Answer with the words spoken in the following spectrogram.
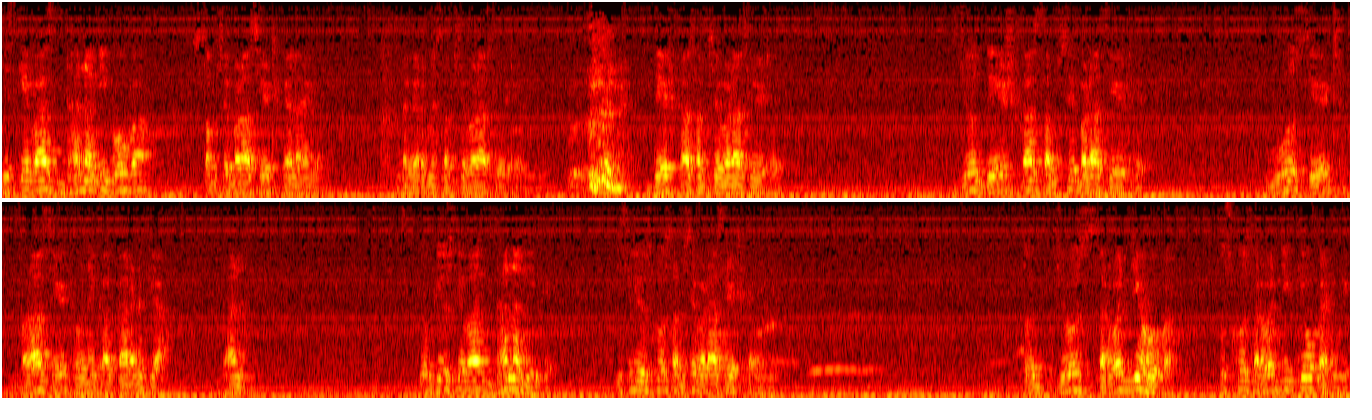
जिसके पास धन अधिक होगा, सबसे बड़ा सेठ कहलाएगा। नगर में सबसे बड़ा सेठ है। देश का सबसे बड़ा सेठ है। जो देश का सबसे बड़ा सेठ है वो सेठ, बड़ा सेठ होने का कारण क्या? धन। क्योंकि उसके पास धन अधिक है, इसलिए उसको सबसे बड़ा सेठ कहेंगे। तो जो सर्वज्ञ होगा, उसको सर्वज्ञ क्यों कहेंगे?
